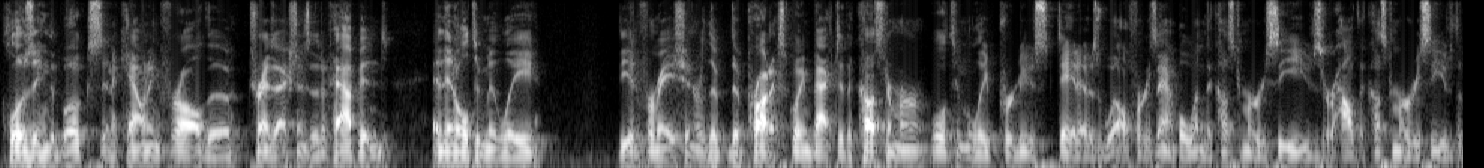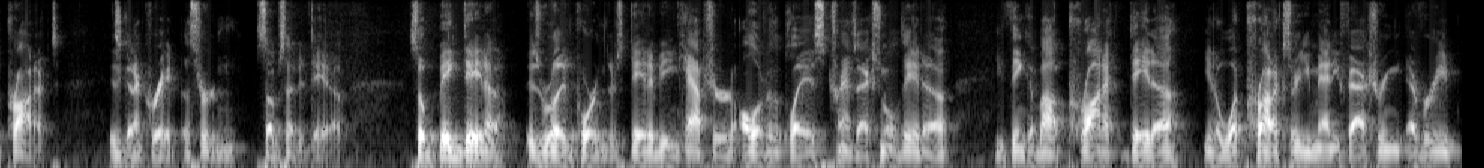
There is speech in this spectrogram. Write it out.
closing the books and accounting for all the transactions that have happened, and then ultimately the information or the, the products going back to the customer will ultimately produce data as well. For example, when the customer receives or how the customer receives the product is going to create a certain subset of data. So big data is really important. There's data being captured all over the place, transactional data. You think about product data, you know, what products are you manufacturing? Every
